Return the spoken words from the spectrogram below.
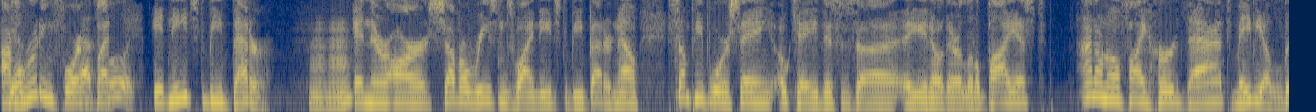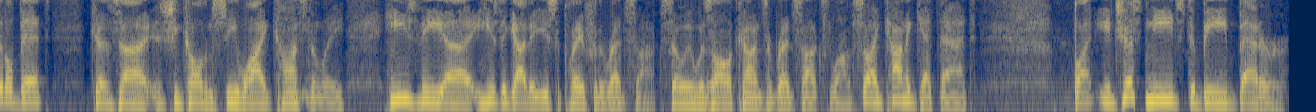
I'm Yeah, rooting for it, absolutely. but it needs to be better. Mm-hmm. And there are several reasons why it needs to be better. Now, some people were saying, okay, this is, uh, you know, they're a little biased. I don't know if I heard that. Maybe a little bit because uh, she called him CY constantly. He's the uh, he's the guy that used to play for the Red Sox, so it was all kinds of Red Sox love. So I kind of get that, but it just needs to be better.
